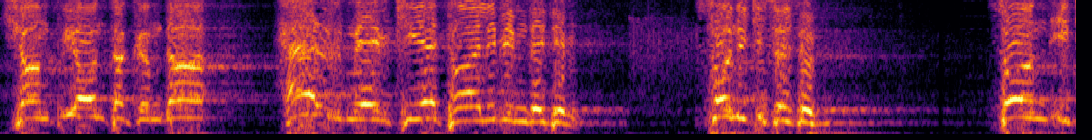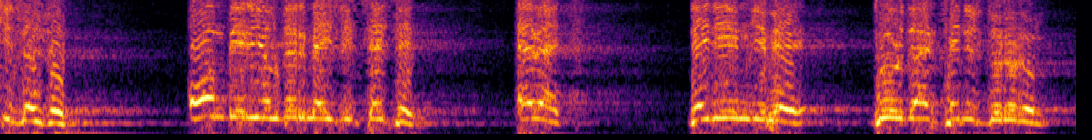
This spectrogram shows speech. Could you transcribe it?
şampiyon takımda her mevkiye talibim dedim. Son iki sözüm. Son iki sözüm. 11 yıldır meclistesin. Evet. Gibi dur derseniz dururum.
